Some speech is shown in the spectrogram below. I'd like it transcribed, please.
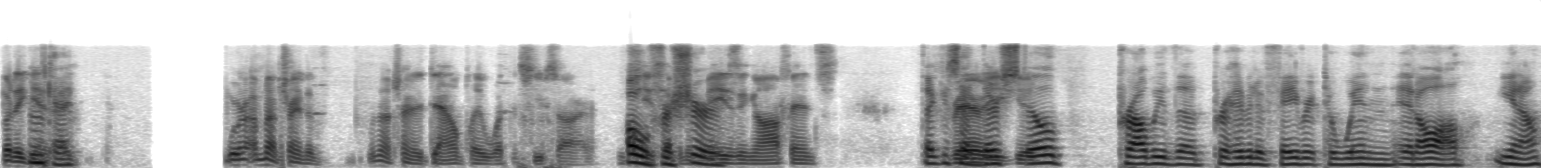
but again, okay. I, we're, I'm not trying to we're not trying to downplay what the Chiefs are. The oh, Chiefs for sure. Amazing offense. Like I said, they're good. still probably the prohibitive favorite to win it all you know,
